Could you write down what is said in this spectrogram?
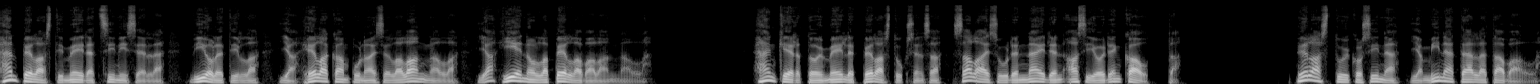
Hän pelasti meidät sinisellä, violetilla ja helakampunaisella langalla ja hienolla pellavalangalla. Hän kertoi meille pelastuksensa salaisuuden näiden asioiden kautta. Pelastuiko sinä ja minä tällä tavalla?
